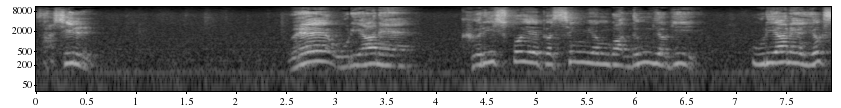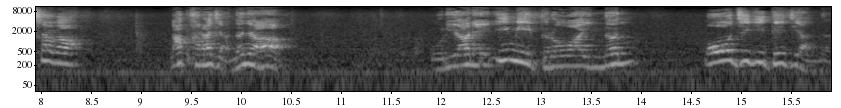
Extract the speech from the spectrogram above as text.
사실 왜 우리 안에 그리스도의 그 생명과 능력이 우리 안에 역사가 나타나지 않느냐? 우리 안에 이미 들어와 있는 오직이 되지 않는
